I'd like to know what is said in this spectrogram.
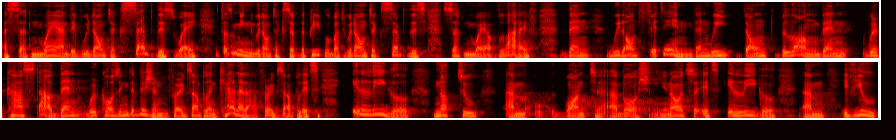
a certain way. And if we don't accept this way, it doesn't mean we don't accept the people, but we don't accept this certain way of life, then we don't fit in. Then we don't belong. Then we're cast out. Then we're causing division. For example, in Canada, for example, it's illegal not to um, want abortion. You know, it's it's illegal. Um, if you,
